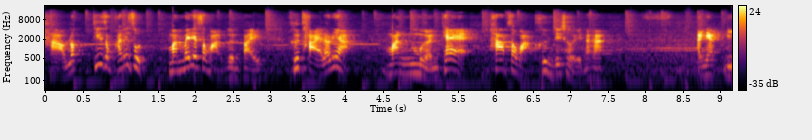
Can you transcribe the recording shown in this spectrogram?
ขาวแล้วที่สำคัญที่สุดมันไม่ได้สว่างเกินไป คือถ่ายแล้วเนี่ยมันเหมือนแค่ภาพสว่างขึ้นเฉยๆนะฮะอันเนี้ยดี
